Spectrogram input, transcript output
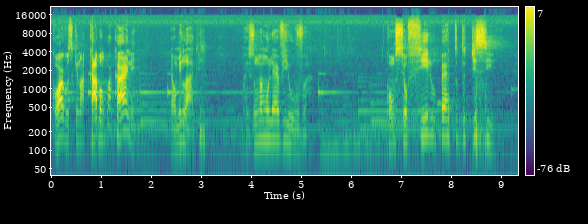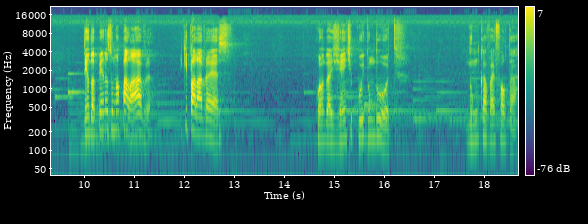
Corvos que não acabam com a carne é um milagre. Mas uma mulher viúva, com o seu filho perto de si, tendo apenas uma palavra, e que palavra é essa? Quando a gente cuida um do outro, nunca vai faltar,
